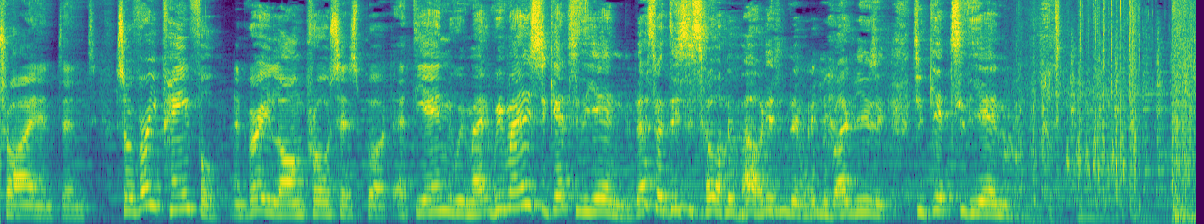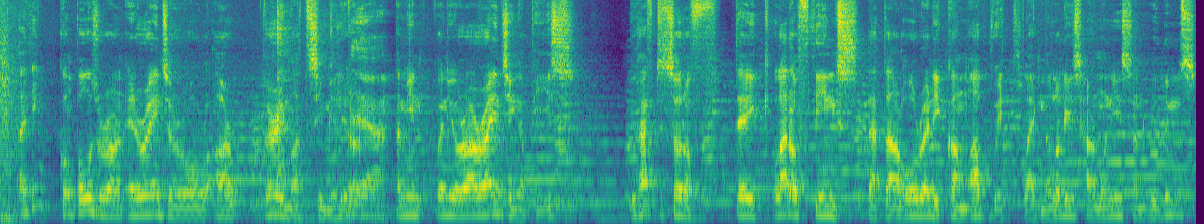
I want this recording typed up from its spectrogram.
try and, and so a very painful and very long process but at the end we ma- we managed to get to the end. That's what this is all about isn't it when you write music to get to the end. I think composer and arranger are very much similar. Yeah. I mean when you're arranging a piece you have to sort of take a lot of things that are already come up with like melodies harmonies and rhythms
